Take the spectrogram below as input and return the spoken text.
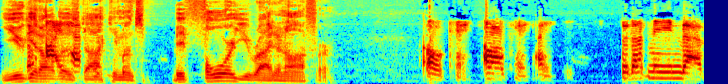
you get so all those have to- documents before you write an offer. Okay. Okay. I see. So that means that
